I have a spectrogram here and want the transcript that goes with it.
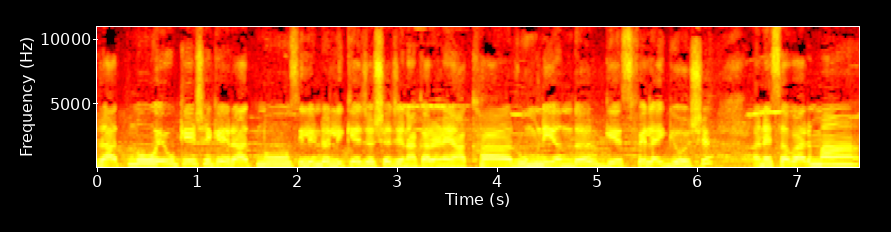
રાતનું એવું કહે છે કે રાતનું સિલિન્ડર લીકેજ હશે, જેના કારણે આખા રૂમની અંદર ગેસ ફેલાઈ ગયો હશે. અને સવારમાં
